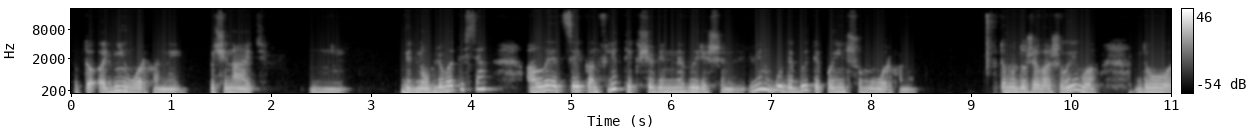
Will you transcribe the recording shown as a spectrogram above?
Тобто одні органи починають відновлюватися, але цей конфлікт, якщо він не вирішений, він буде бити по іншому органу. Тому дуже важливо до,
